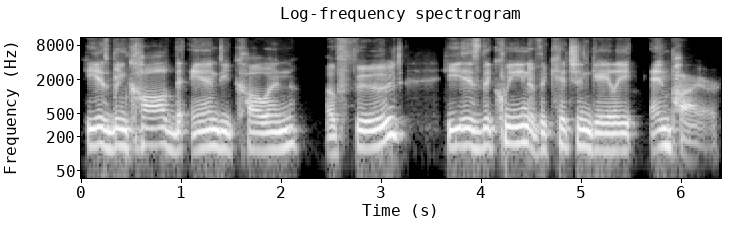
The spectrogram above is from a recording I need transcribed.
He has been called the Andy Cohen of food. He is the queen of the Kitchen Gaily Empire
